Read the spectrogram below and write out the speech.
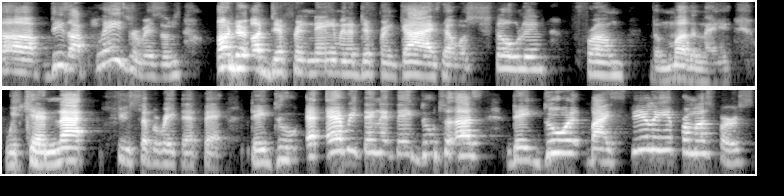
uh, these are plagiarisms under a different name and a different guise that was stolen from the motherland. We cannot separate that fact. They do everything that they do to us, they do it by stealing it from us first,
